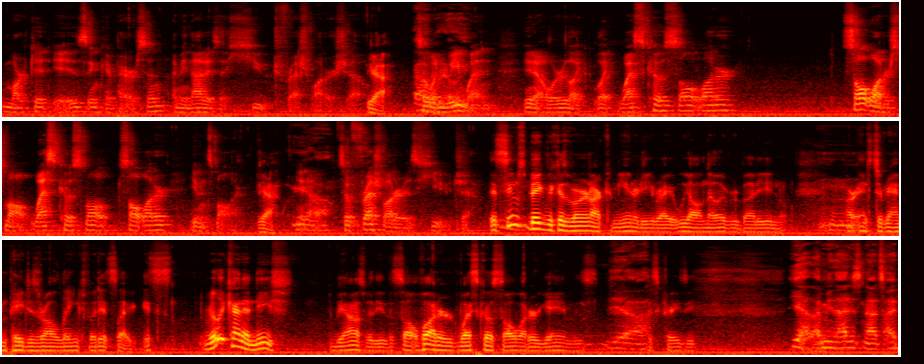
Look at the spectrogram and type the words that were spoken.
market is in comparison. I mean, that is a huge freshwater show. yeah, So Oh, when really? we went, you know, we're like like West Coast saltwater, saltwater small. West Coast small saltwater even smaller. yeah. You know, Yeah. so freshwater is huge. It seems big because we're in our community, right? We all know everybody, and Mhm. our Instagram pages are all linked. But it's like it's really kind of niche, to be honest with you. The saltwater West Coast saltwater game is Yeah. is crazy. Yeah, I mean that is nuts. I,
